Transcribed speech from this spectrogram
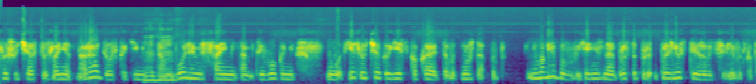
слышу, часто звонят на радио с какими-то uh-huh. там болями своими, там тревогами. Ну вот, если у человека есть какая-то вот нужда, вот не могли бы вы, я не знаю, просто проиллюстрировать или вот как,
